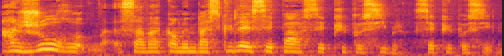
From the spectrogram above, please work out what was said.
un jour, ça va quand même basculer. C'est pas, c'est plus possible. C'est plus possible.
